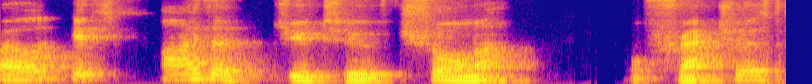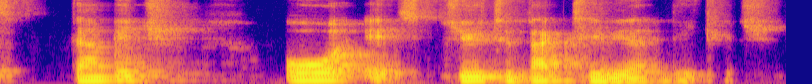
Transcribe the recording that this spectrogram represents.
Well, it's either due to trauma or fractures, damage, or it's due to bacteria leakage.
